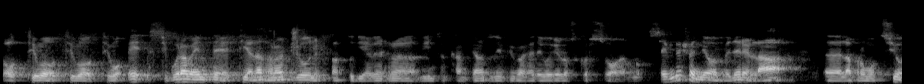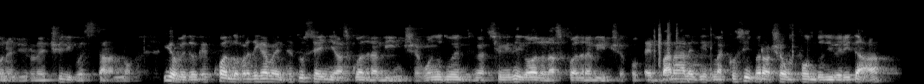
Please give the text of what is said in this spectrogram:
Ottimo, ottimo, ottimo. E sicuramente ti ha dato ragione il fatto di aver vinto il campionato di prima categoria lo scorso anno. Se invece andiamo a vedere la eh, la promozione, il girone C di quest'anno, io vedo che quando praticamente tu segni la squadra vince, quando tu entri in azioni di gol la squadra vince. È banale dirla così, però c'è un fondo di verità?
